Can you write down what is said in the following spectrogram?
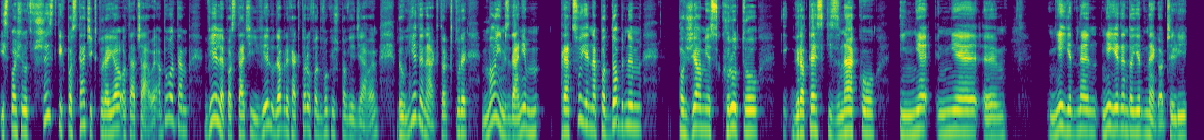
I spośród wszystkich postaci, które ją otaczały, a było tam wiele postaci i wielu dobrych aktorów, o dwóch już powiedziałem, był jeden aktor, który moim zdaniem pracuje na podobnym poziomie skrótu, groteski znaku i nie, nie, nie, jedne, nie jeden do jednego, czyli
